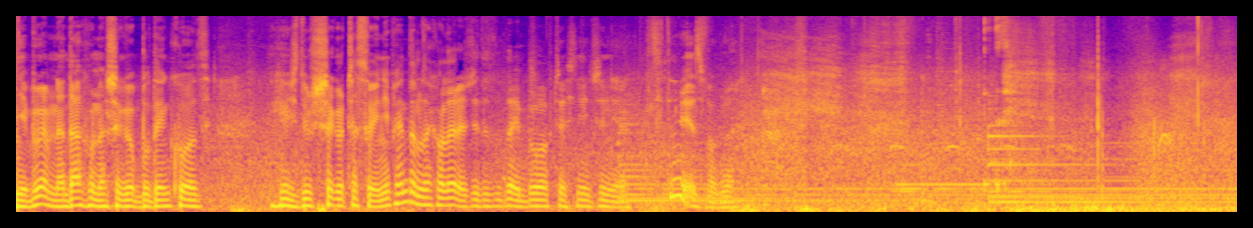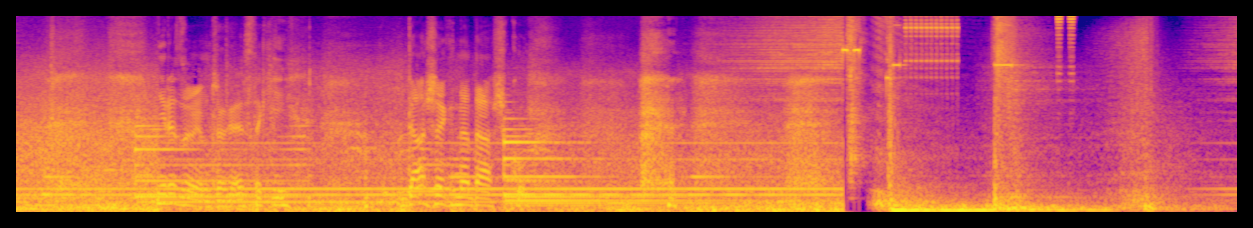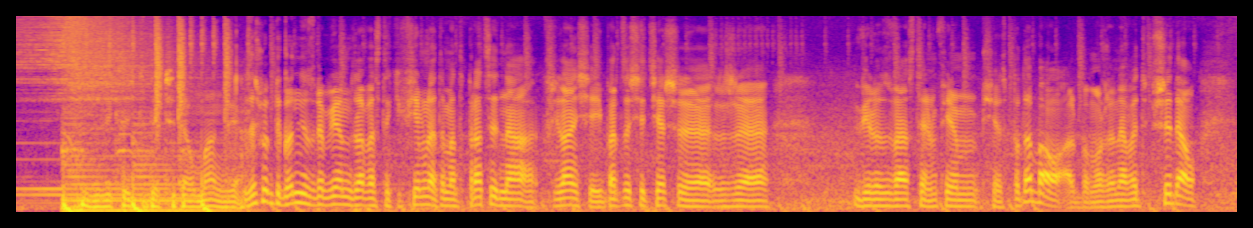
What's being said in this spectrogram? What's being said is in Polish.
Nie byłem na dachu naszego budynku od jakiegoś dłuższego czasu i nie pamiętam za cholerę, czy to tutaj było wcześniej, czy nie. Co to jest w ogóle? Nie rozumiem trochę, jest taki daszek na daszku. W zeszłym tygodniu zrobiłem dla Was taki film na temat pracy na freelancie i bardzo się cieszę, że wielu z Was ten film się spodobał, albo może nawet przydał.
